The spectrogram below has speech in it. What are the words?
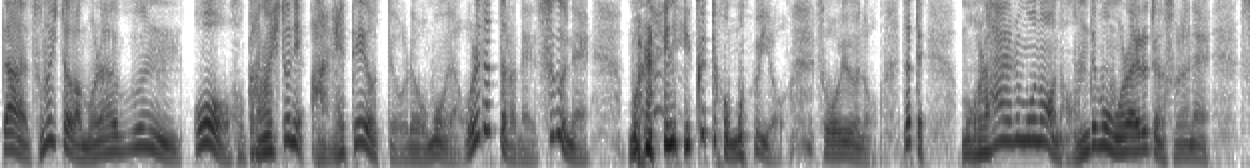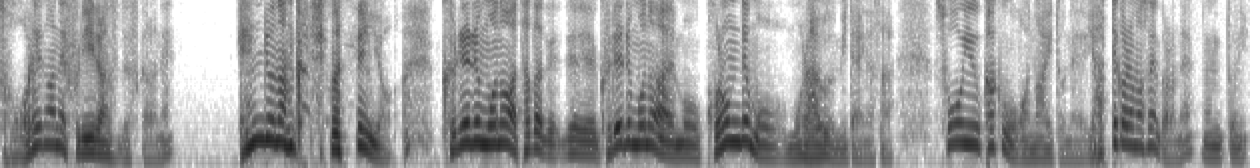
たその人がもらう分を他の人にあげてよって俺思うな。俺だったらねすぐねもらいに行くと思うよそういうの。だってもらえるものは何でももらえるっていうのはそれはねそれがねフリーランスですからね。遠慮なんかしませんよ。くれるものはただで、で、くれるものはもう転んでももらうみたいなさ、そういう覚悟がないとね、やってかれませんからね、本当に。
